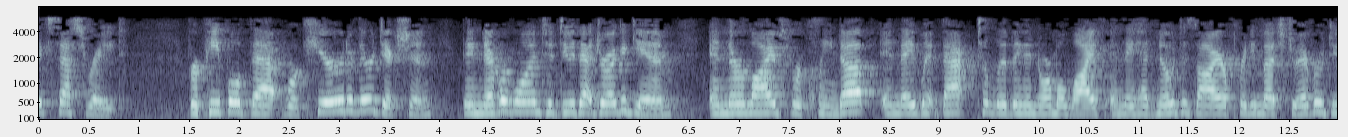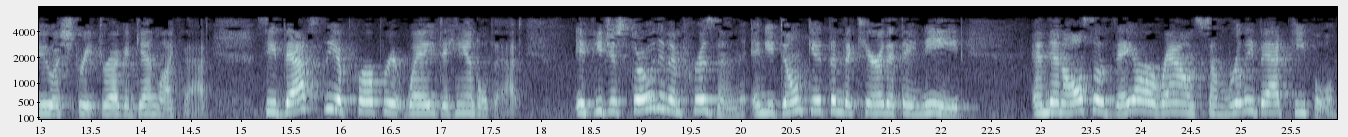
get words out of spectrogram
success rate for people that were cured of their addiction. They never wanted to do that drug again and their lives were cleaned up and they went back to living a normal life and they had no desire pretty much to ever do a street drug again like that. See, that's the appropriate way to handle that. If you just throw them in prison and you don't get them the care that they need, and then also they are around some really bad people,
